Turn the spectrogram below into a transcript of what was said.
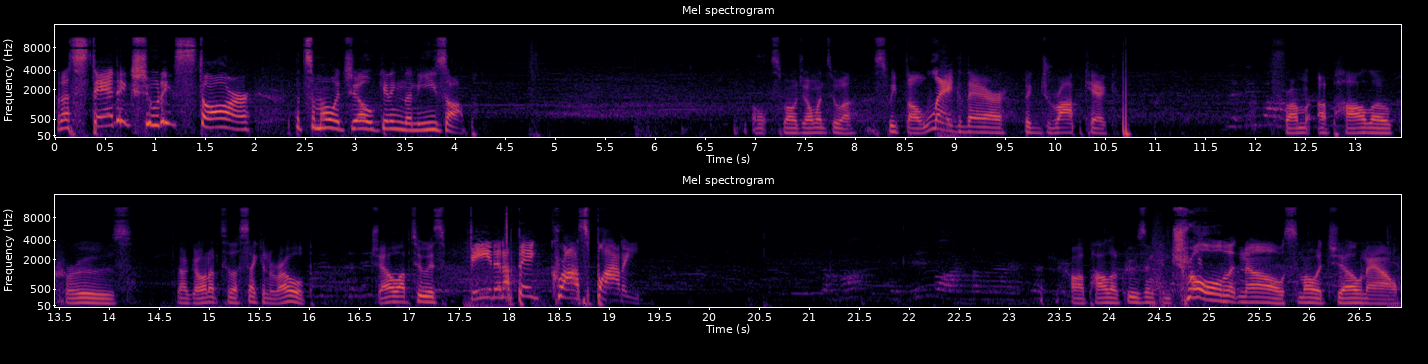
And a standing shooting star, but Samoa Joe getting the knees up. Oh, Samoa Joe went to a sweep the leg there. Big drop kick from Apollo Crews. Now going up to the second rope. Joe up to his feet and a big crossbody. Oh, Apollo Crews in control, but no, Samoa Joe now.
